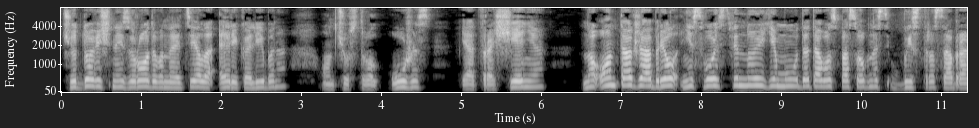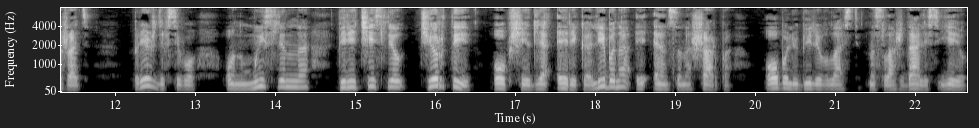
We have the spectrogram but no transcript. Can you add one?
чудовищно изуродованное тело Эрика Либана, он чувствовал ужас и отвращение, но он также обрел несвойственную ему до того способность быстро соображать. Прежде всего, он мысленно перечислил черты, общие для Эрика Либана и Энсона Шарпа. Оба любили власть, наслаждались ею.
